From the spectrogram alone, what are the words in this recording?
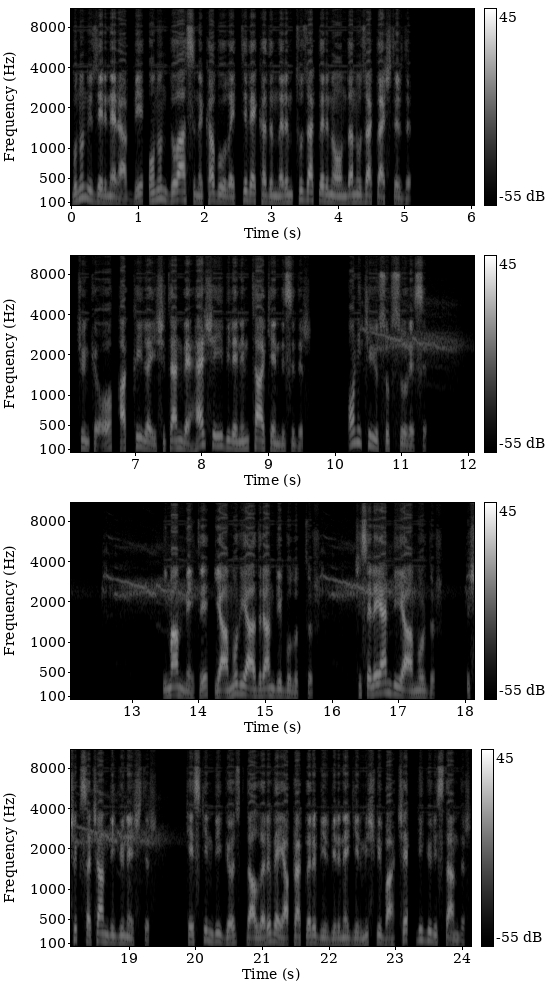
Bunun üzerine Rabbi, onun duasını kabul etti ve kadınların tuzaklarını ondan uzaklaştırdı. Çünkü o, hakkıyla işiten ve her şeyi bilenin ta kendisidir. 12 Yusuf Suresi İmam Mehdi, yağmur yağdıran bir buluttur. Çiseleyen bir yağmurdur. Işık saçan bir güneştir. Keskin bir göz, dalları ve yaprakları birbirine girmiş bir bahçe, bir gülistandır.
